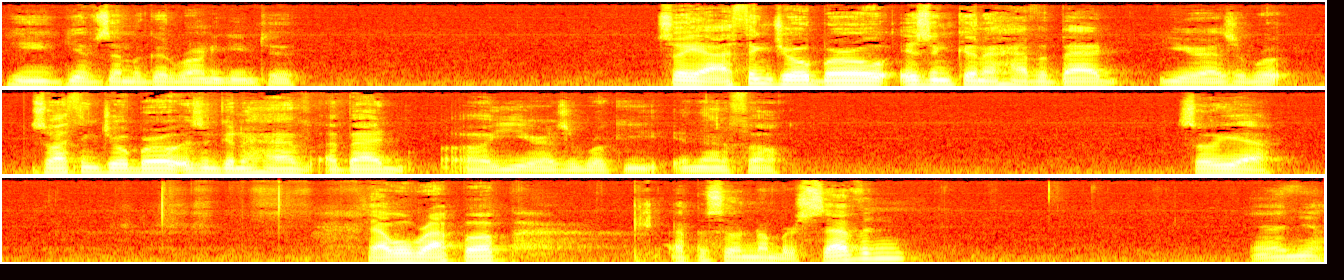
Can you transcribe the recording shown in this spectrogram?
he gives them a good running game too. So yeah, I think Joe Burrow isn't gonna have a bad year as a rookie. So I think Joe Burrow isn't gonna have a bad uh, year as a rookie in the NFL. So yeah, that will wrap up episode number seven. And yeah.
